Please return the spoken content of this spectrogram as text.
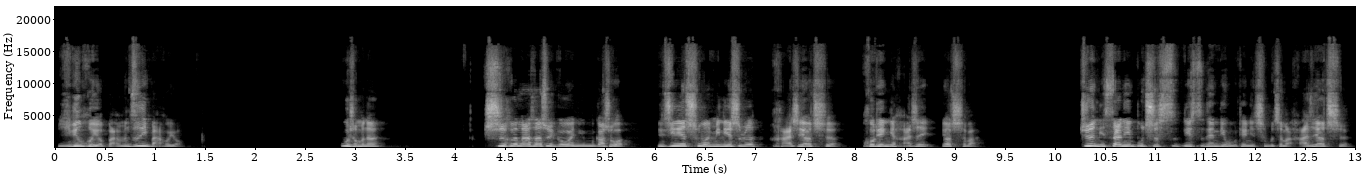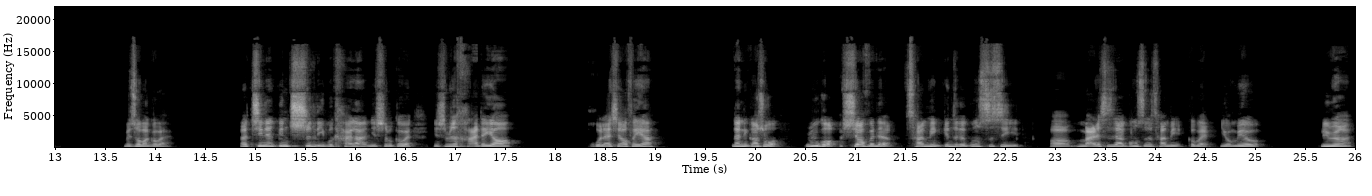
一定会有，百分之一百会有。为什么呢？吃喝拉撒睡，各位你们告诉我，你今天吃完，明天是不是还是要吃？后天你还是要吃吧？就是你三天不吃，四第四天、第五天你吃不吃嘛？还是要吃，没错吧，各位？啊，今年跟吃离不开了，你是不是各位？你是不是还得要回来消费啊？那你告诉我，如果消费的产品跟这个公司是一啊买的是这家公司的产品，各位有没有利润啊？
